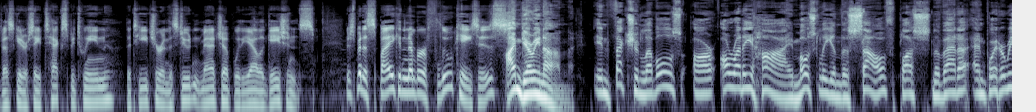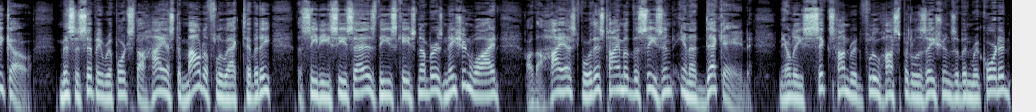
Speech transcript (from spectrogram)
Investigators say texts between the teacher and the student match up with the allegations. There's been a spike in the number of flu cases. I'm Gary Nunn. Infection levels are already high, mostly in the south, plus Nevada and Puerto Rico. Mississippi reports the highest amount of flu activity. The CDC says these case numbers nationwide are the highest for this time of the season in a decade. Nearly 600 flu hospitalizations have been recorded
